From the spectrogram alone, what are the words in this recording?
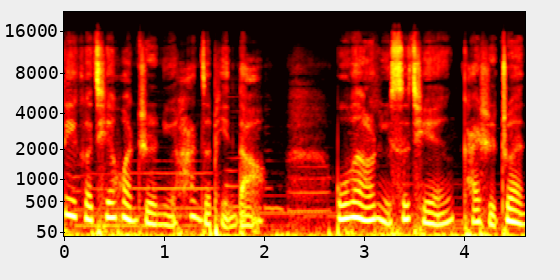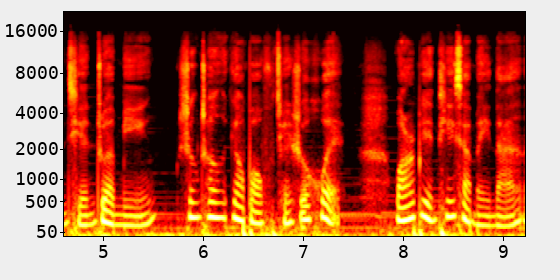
立刻切换至女汉子频道，不问儿女私情，开始赚钱赚名，声称要报复全社会，玩遍天下美男。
